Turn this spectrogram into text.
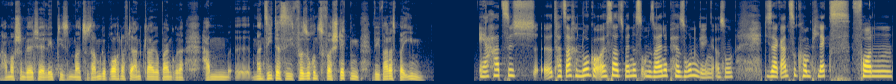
haben auch schon welche erlebt, die sind mal zusammengebrochen auf der Anklagebank oder haben, äh, man sieht, dass sie versuchen zu verstecken. Wie war das bei ihm? Er hat sich äh, Tatsache nur geäußert, wenn es um seine Person ging. Also dieser ganze Komplex von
